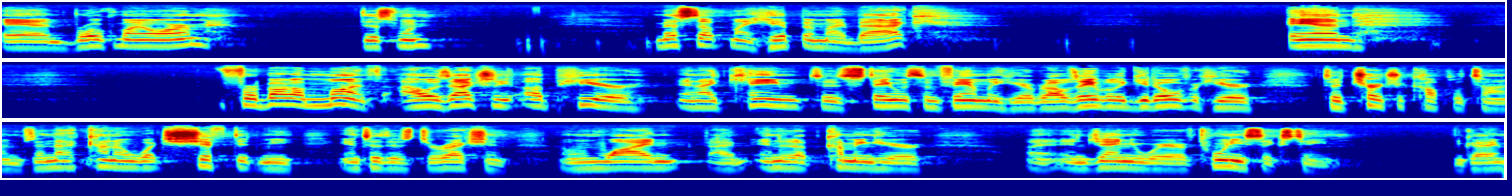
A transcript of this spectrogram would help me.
and broke my arm, this one, messed up my hip and my back. And for about a month, I was actually up here and I came to stay with some family here, but I was able to get over here to church a couple of times. And that kind of what shifted me into this direction and why I ended up coming here uh, in January of 2016. Okay?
